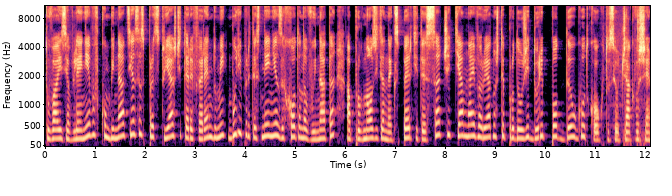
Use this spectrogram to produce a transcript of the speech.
Това изявление в комбинация с предстоящите референдуми буди притеснения за хода на войната, а прогнозите на експертите са, че тя най-вероятно ще продължи дори по-дълго, отколкото се очакваше.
